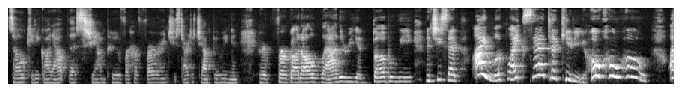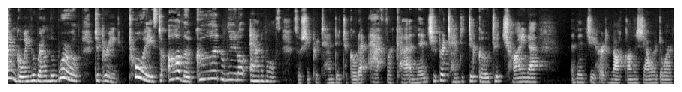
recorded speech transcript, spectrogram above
So Kitty got out the shampoo for her fur and she started shampooing and her fur got all lathery and bubbly and she said, I look like Santa Kitty. Ho, ho, ho. I'm going around the world to bring toys to all the good little animals. So she pretended to go to Africa and then she pretended to go to China. And then she heard a knock on the shower door.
